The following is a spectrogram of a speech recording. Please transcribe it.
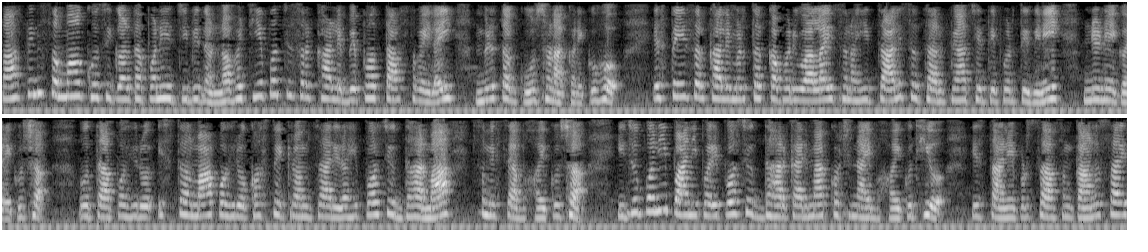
पाँच दिनसम्म खोजी गर्दा पनि जीवित नभेटिएपछि सरकारले बेपत्ता सबैलाई मृत घोषणा गरेको हो। यस्तै सरकारले मृतकका परिवारलाई जनही चालिस हजार रूपियाँ क्षतिपूर्ति दिने निर्णय गरेको छ। उता पहिरो स्थलमा पहिरो खस्ने क्रम जारी रहेपछि उद्धारमा समस्या भएको छ। हिजो पनि पानी परेपछि उद्धार कार्यमा कठिनाई भएको थियो। स्थानीय प्रशासनका अनुसार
